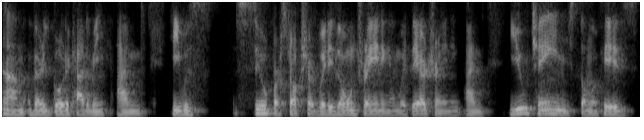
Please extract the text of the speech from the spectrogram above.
um, a very good academy, and he was super structured with his own training and with their training. And you changed some of his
